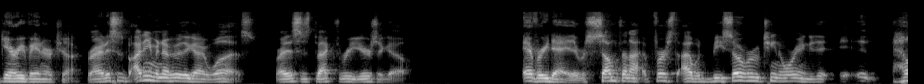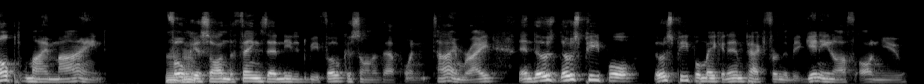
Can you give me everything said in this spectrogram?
Gary Vaynerchuk, right? This is, I didn't even know who the guy was, right? This is back three years ago. Every day there was something I, first I would be so routine oriented. It, it helped my mind Mhm. focus on the things that needed to be focused on at that point in time, right? And those those people those people make an impact from the beginning off on you.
